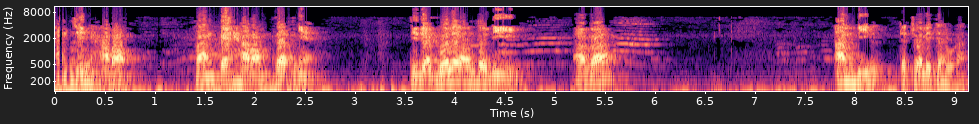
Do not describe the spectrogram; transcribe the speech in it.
anjing haram. Bangkai haram zatnya. Tidak boleh untuk di apa ambil kecuali darurat.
